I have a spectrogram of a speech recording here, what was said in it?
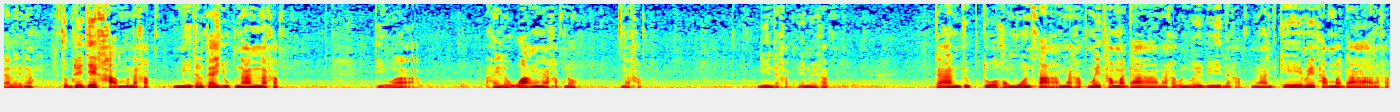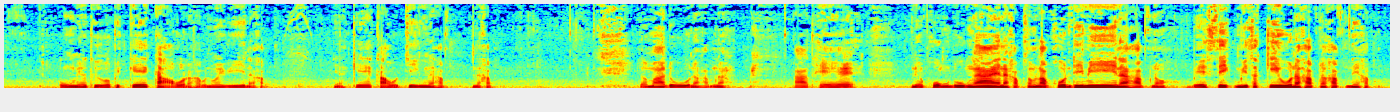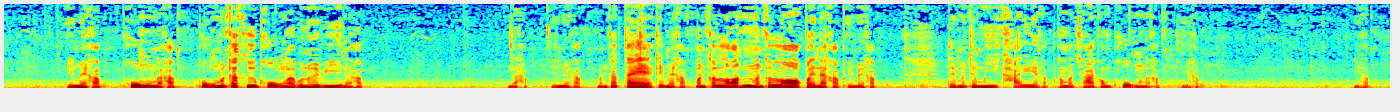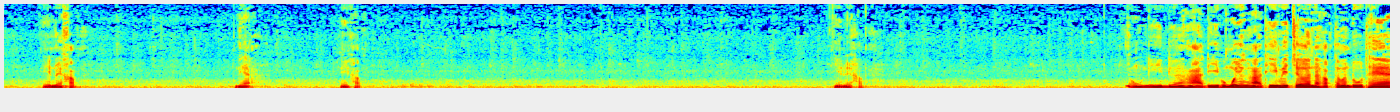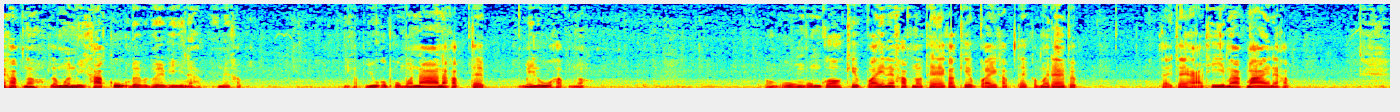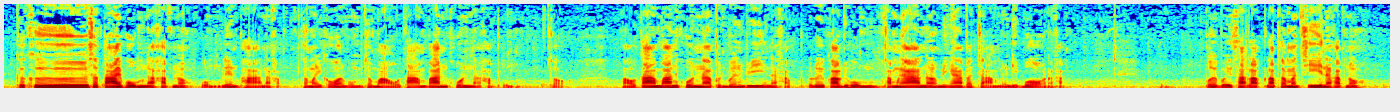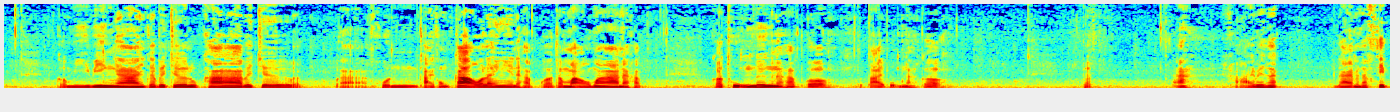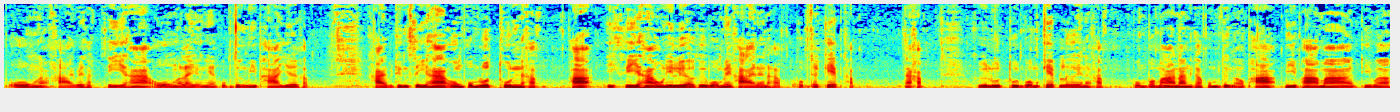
อะไรนะ สมเด็จยายขำนะครับ มีตั้งแต่ยุคนั้นนะครับ ที่ว่า ให้ระวังนะครับเนาะนะครับ นี่นะครับเห็นไหมครับ การยุบตัวของมวลสารนะครับ ไม่ธรรมดานะครับเพื่อนๆพี่นะครับ งานเก๊ไม่ธรรมดานะครับ องค์นี้ถือว่าเป็นเก๊เก่านะครับเพื่อนๆพี่นะครับ เนี่ยเก๊เก่าจริงนะครับนะครับ แล้วมาดูนะครับนะปลาแท้เนื้อผงดูง่ายนะครับสำหรับคนที่มีนะครับเนาะเบสิกมีสกิลนะครับนะครับนี่ครับ เห็นไหมครับ ผงนะครับ ผงมันก็คือผงอะคุณเพื่อนพี่นะครับนะครับ เห็นไหมครับ มันก็แตกเห็นไหมครับ มันก็ล่อนมันก็ลอกไปนะครับ เห็นไหมครับ แต่มันจะมีไข่ครับ ธรรมชาติของผงนะครับนี่ครับนี่ครับ เห็นไหมครับ เนี่ยนี่ครับเห็นไหมครับองค์นี้เนื้อหาดีผมก็ยังหาที่ไม่เจอนะครับ แต่มันดูแท้ครับเนาะแล้วเหมือนมีคาบกุด้วยเป็นพีนะครับเห็นไหมครับนี่ครับ อยู่กับผมว่านานนะครับ แต่ไม่รู้ครับเนาะ บางองค์ผมก็เก็บไว้นะครับเนาะแท้ก็เก็บไว้ครับ แต่ก็ไม่ได้แบบใส่ใจหาที่มากมายนะครับ ก็คือสไตล์ผมนะครับเนาะผมเล่นพานะครับ สมัยก่อนผมจะเหมาตามบ้านคนนะครับ ผมก็เหมาตามบ้านคนนะเพื่อนๆพี่นะครับก็ด้วยความที่ผมทำงานเนาะมีงานประจำอย่างที่บอกนะครับเปิดบริษัทรับรับทำบัญชีนะครับเนาะก็มีวิ่งงานก็ไปเจอลูกค้าไปเจอแบบคนขายของเก่าอะไรอย่างงี้นะครับ ก็จะเหมามานะครับ ก็ถุงนึงนะครับ ก็สไตล์ผมนะก็ อะขายไปสักได้มาสักสิบองค์อะขายไปสักสี่ห้าองค์อะไรอย่างเงี้ยผมถึงมีพระเยอะครับ ขายไปถึงสี่ห้าองค์ผมหลุดทุนนะครับพระอีกสี่ห้าองค์ที่เหลือคือผมไม่ขายแล้วนะครับ ผมจะเก็บครับนะครับ คือหลุดทุนผมเก็บเลยนะครับ ผมประมาณนั้นครับ ผมถึงเอาพระมีพระมาที่ว่า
